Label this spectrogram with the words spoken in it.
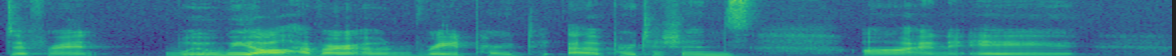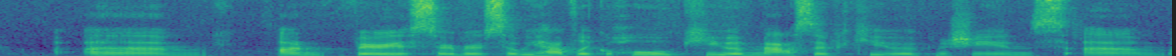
different, we all have our own RAID part, uh, partitions on a, um, on various servers. So we have like a whole queue, a massive queue of machines. Um,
